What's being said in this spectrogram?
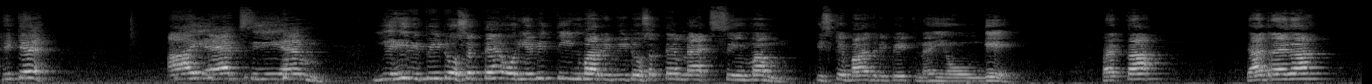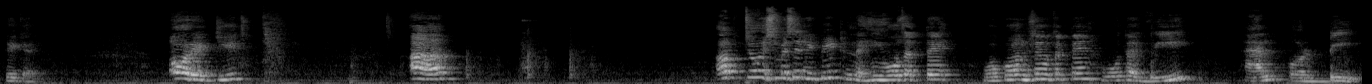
ठीक है? आई एक्स एम यही रिपीट हो सकते हैं और ये भी तीन बार रिपीट हो सकते हैं। मैक्सिमम इसके बाद रिपीट नहीं होंगे। पक्का? याद रहेगा? ठीक है। और एक चीज़, अब अब जो इसमें से रिपीट नहीं हो सकते, वो कौन से हो सकते हैं? वो होता है वी एल और डी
